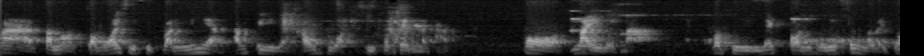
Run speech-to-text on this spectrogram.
ว่าตลอด 240 วันนี้เนี่ย ทั้งปีเนี่ยเขาบวก4%นะครับ ก็ไล่ลงมา ก็คืออิเล็กตรอนโทลิซึมอะไรก็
